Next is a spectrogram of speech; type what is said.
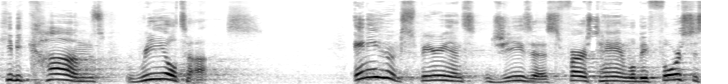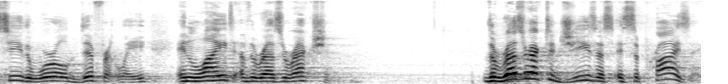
He becomes real to us. Any who experience Jesus firsthand will be forced to see the world differently in light of the resurrection. The resurrected Jesus is surprising.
